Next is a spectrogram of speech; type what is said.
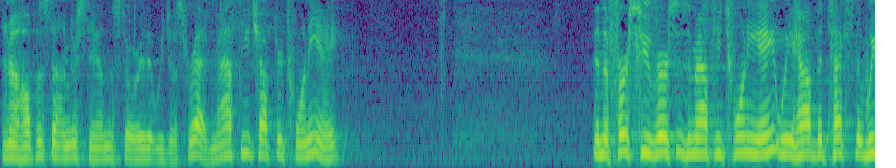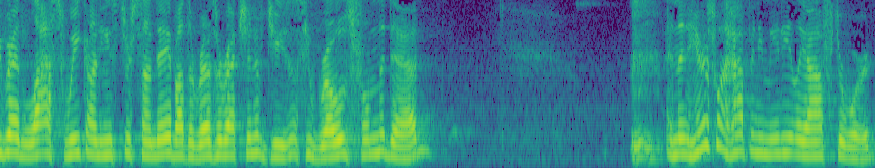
And it'll help us to understand the story that we just read. Matthew chapter 28. In the first few verses of Matthew 28, we have the text that we read last week on Easter Sunday about the resurrection of Jesus. He rose from the dead. And then here's what happened immediately afterward.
